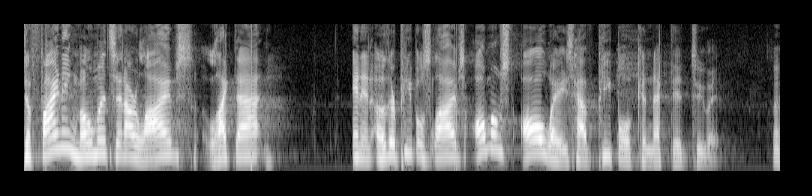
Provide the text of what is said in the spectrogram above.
defining moments in our lives like that and in other people's lives almost always have people connected to it.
